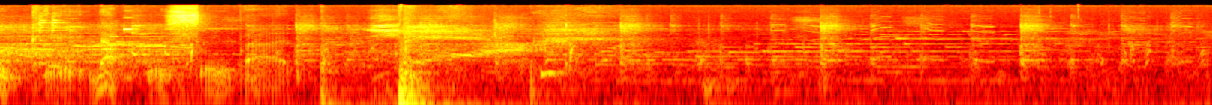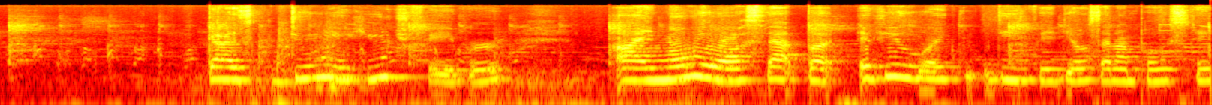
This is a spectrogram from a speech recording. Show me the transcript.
Okay, that was so bad. Guys, do me a huge favor I know we lost that, but if you like these videos that I'm posting,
